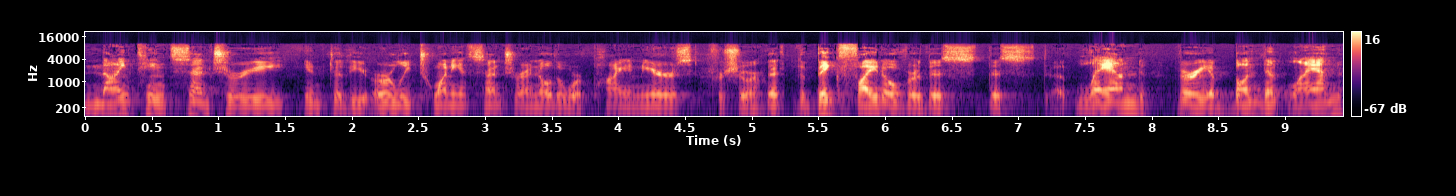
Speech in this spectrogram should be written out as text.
19th century into the early 20th century. I know there were pioneers. For sure. The, the big fight over this, this uh, land, very abundant land,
